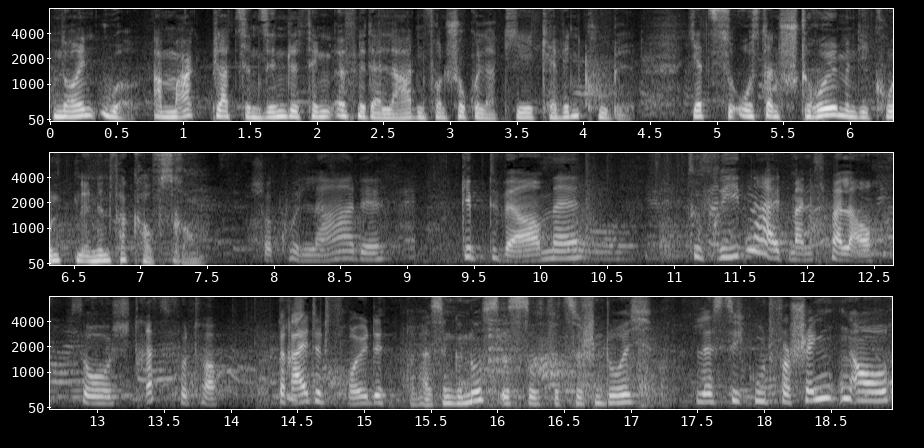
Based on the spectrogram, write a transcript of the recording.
9 Uhr. Am Marktplatz in Sindelfingen öffnet der Laden von Schokolatier Kevin Kugel. Jetzt zu Ostern strömen die Kunden in den Verkaufsraum. Schokolade gibt Wärme, Zufriedenheit manchmal auch, so Stressfutter bereitet Freude, weil es ein Genuss ist, so für zwischendurch. Lässt sich gut verschenken auch,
